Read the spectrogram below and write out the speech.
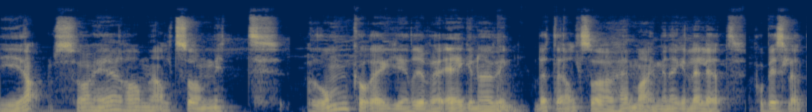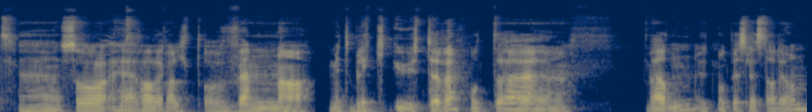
Ja, så her har vi altså mitt rom hvor jeg driver egen øving. Dette er altså hjemme i min egen leilighet på Bislett. Eh, Så her har jeg valgt å vende mitt blikk utover mot eh, verden, ut mot Bislett stadion,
